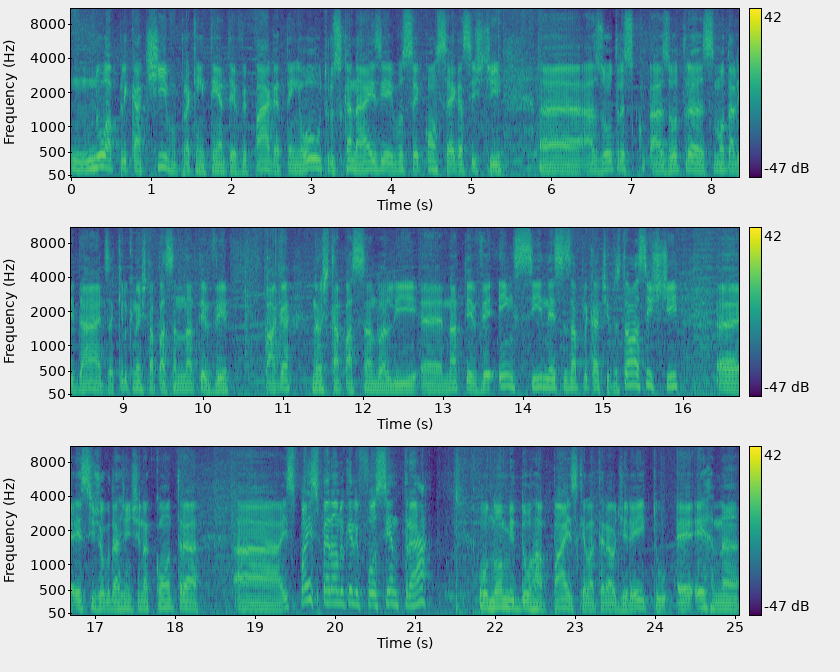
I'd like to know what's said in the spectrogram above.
no aplicativo, para quem tem a TV paga, tem outros canais e aí você consegue assistir ah, as, outras, as outras modalidades, aquilo que não está passando na TV paga, não está passando ali eh, na TV em si, nesses aplicativos. Então, eu assisti eh, esse jogo da Argentina contra a Espanha, esperando que ele fosse entrar. O nome do rapaz, que é lateral direito, é Hernan,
